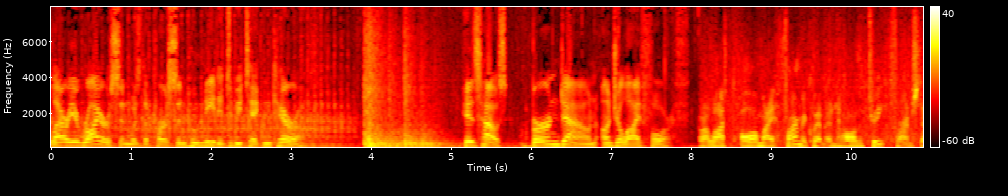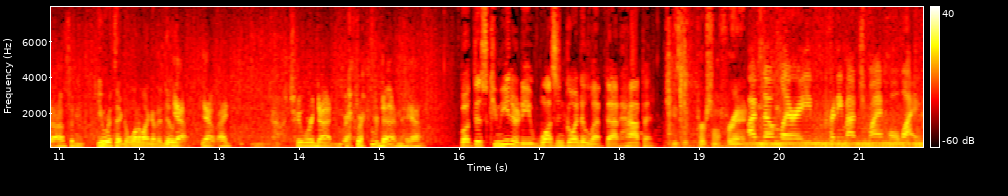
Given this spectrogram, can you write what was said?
Larry Ryerson was the person who needed to be taken care of. His house burned down on July 4th. I lost all my farm equipment, all the tree farm stuff, and you were thinking, "What am I going to do?" Yeah, yeah. I, sure, we're done. we're done. Yeah. But this community wasn't going to let that happen. He's a personal friend. I've known Larry pretty much my whole life.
